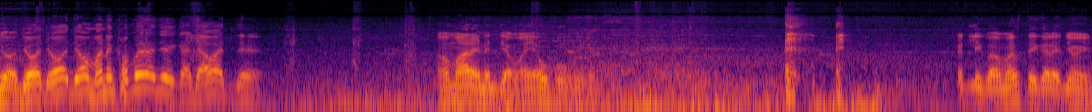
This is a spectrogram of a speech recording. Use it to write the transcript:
જો જો જો જો, મને ખબર જ હોય કે જવા જ દે અમારે મારે નથી જવા, અહીંયા ઊભું હું. કેટલીક વાર મસ્તી કરે જોઈ.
